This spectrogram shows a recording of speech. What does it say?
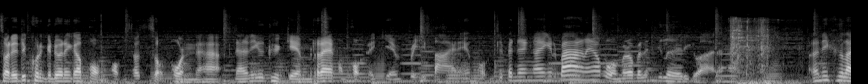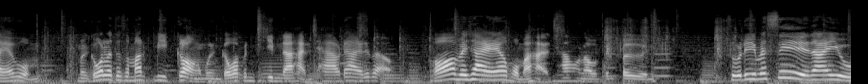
สวัสดีทุกคนกันด้วยนะครับผมผมทศโสพลนะฮะและนี่ก็คือเกมแรกของผมในเกมฟรีไฟนะครับผมจะเป็นยังไงกันบ้างนะครับผมเราไปเล่นกันเลยดีกว่านะฮะแล้วนี่คืออะไรครับผมเหมือนกับว่าเราจะสามารถมีกล่องเหมือนกับว่าเป็นกินอาหารเช้าได้หรือเปล่าอ๋อไม่ใช่นะครับผมอาหารเช้าของเราเป็นปืนสวัสดีเมสซี่นายอยู่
